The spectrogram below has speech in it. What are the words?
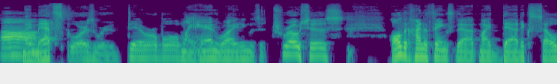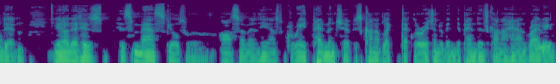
Ah, My math scores were terrible. My handwriting was atrocious. All the kind of things that my dad excelled in. You know that his his math skills were awesome, and he has great penmanship. It's kind of like Declaration of Independence kind of handwriting.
